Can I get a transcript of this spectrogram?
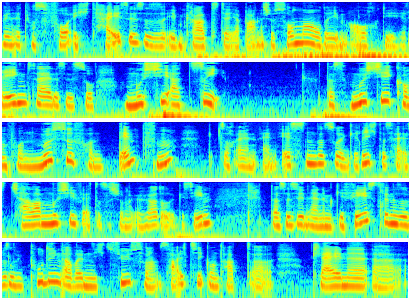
wenn etwas feucht heiß ist, also eben gerade der japanische Sommer oder eben auch die Regenzeit, das ist so Mushi Atsui. Das Mushi kommt von Musu, von Dämpfen. Gibt es auch ein, ein Essen dazu, ein Gericht, das heißt Chawamushi, vielleicht hast du das schon mal gehört oder gesehen. Das ist in einem Gefäß drin, ist ein bisschen wie Pudding, aber eben nicht süß, sondern salzig und hat äh, kleine äh,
